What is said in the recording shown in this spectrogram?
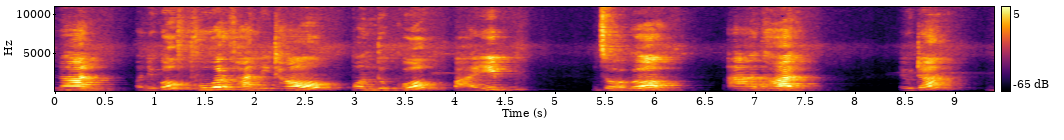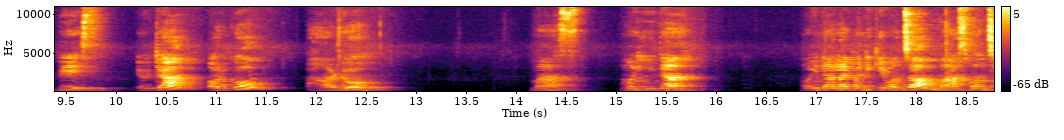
नाल भनेको फोहोर फाल्ने ठाउँ बन्दुकको पाइप। जग आधार एउटा बेस एउटा अर्को भाँडो। मास महिना। महिनालाई पनि के भन्छ? मास भन्छ।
